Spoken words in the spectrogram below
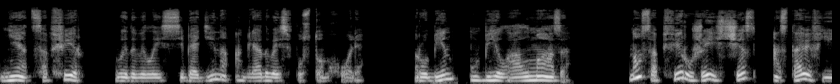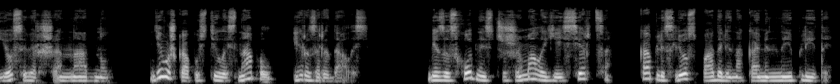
«Нет, Сапфир», — выдавила из себя Дина, оглядываясь в пустом холле. Рубин убила Алмаза. Но Сапфир уже исчез, оставив ее совершенно одну. Девушка опустилась на пол и разрыдалась. Безысходность сжимала ей сердце, капли слез падали на каменные плиты.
